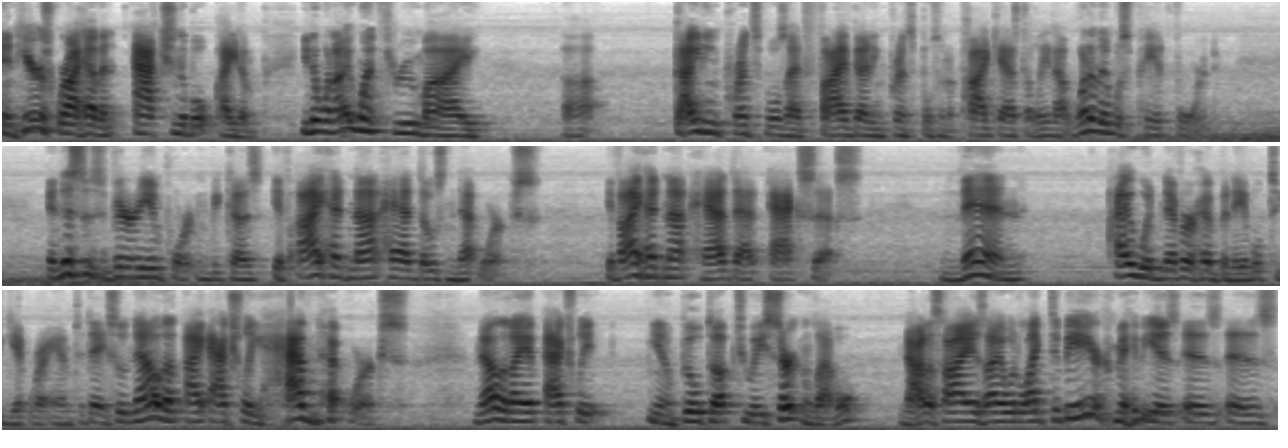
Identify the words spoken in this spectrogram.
And here's where I have an actionable item. You know, when I went through my uh, guiding principles, I had five guiding principles in a podcast I laid out. One of them was pay it forward. And this is very important because if I had not had those networks, if I had not had that access, then I would never have been able to get where I am today. So now that I actually have networks, now that I have actually you know built up to a certain level, not as high as I would like to be, or maybe as, as, as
